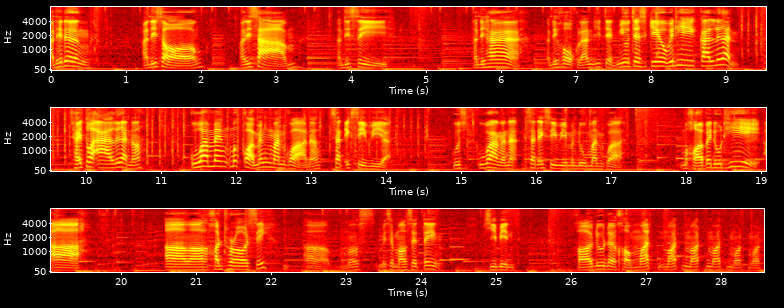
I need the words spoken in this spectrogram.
อันที่หนึ่งอันที่สองอันที่สามอันที่สี่อันที่ห้าอันที่หกและอันที่เจ็ดมีอยู่เจ็ดสกิลวิธีการเลื่อน ใช้ตัว R เลื่อนเนาะกูว่าแม่งเมื่อก่อนแม่งมันกว่านะ ZXCV อะกูกูว่างั้นอะ ZXCV มันดูมันกว่า มาขอไปดูที่อ่าอ่า control สิ อ่า mouse ไม่ใช่ mouse setting คีย์บิน ขอดูหน่อยของมอดมอดมอดมอดมอดมอด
